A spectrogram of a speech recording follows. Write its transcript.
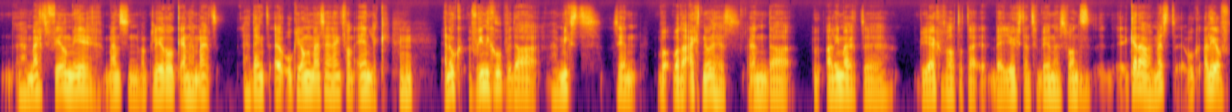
Je merkt veel meer mensen van kleur ook. En je merkt... Je denkt, eh, ook jonge mensen, je denkt van eindelijk. Mhm. En ook vriendengroepen dat gemixt zijn, wat, wat dat echt nodig is. Ja. En dat alleen maar te bejuichen valt dat dat bij jeugd aan het gebeuren is. Want ik heb dat gemist. Ook, allee, of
